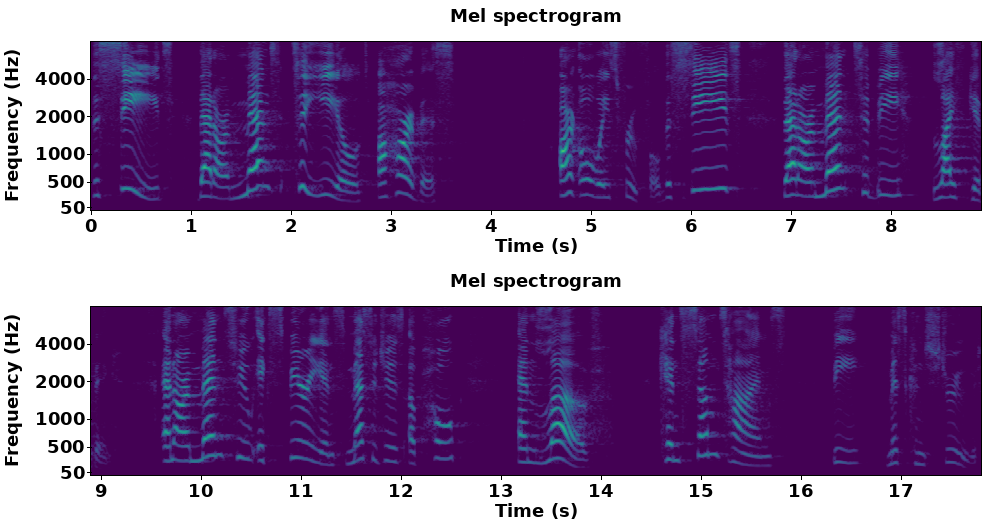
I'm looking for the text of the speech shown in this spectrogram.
the seeds that are meant to yield a harvest aren't always fruitful. The seeds that are meant to be life giving and are meant to experience messages of hope and love can sometimes be misconstrued.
